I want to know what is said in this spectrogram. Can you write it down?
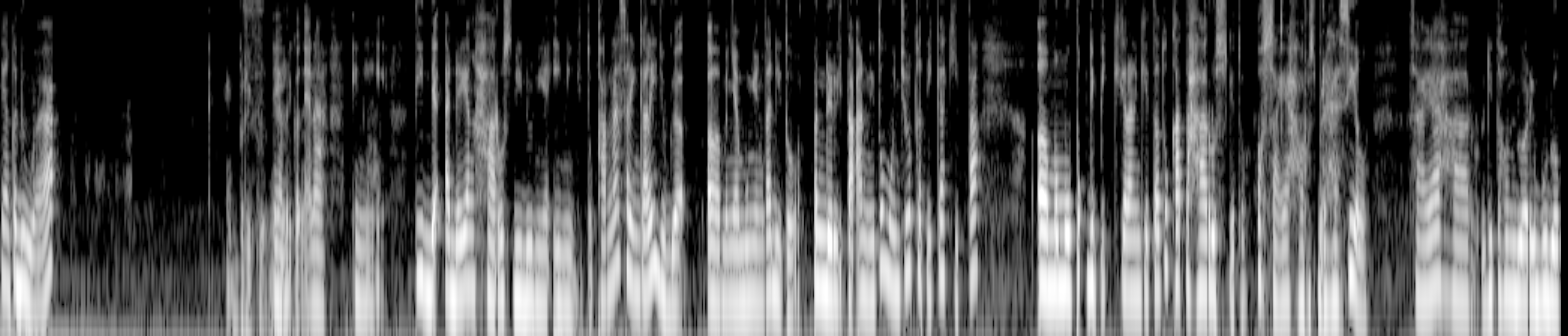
Yang kedua, berikutnya. ya berikutnya. Nah, ini tidak ada yang harus di dunia ini gitu. Karena sering kali juga eh, menyambung yang tadi tuh, penderitaan itu muncul ketika kita eh, memupuk di pikiran kita tuh kata harus gitu. Oh, saya harus berhasil. Saya harus di tahun 2021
